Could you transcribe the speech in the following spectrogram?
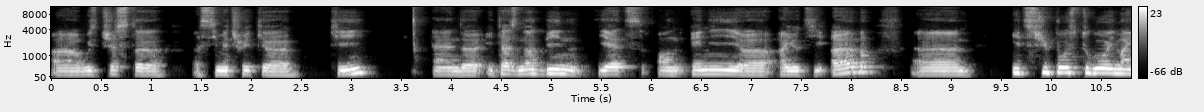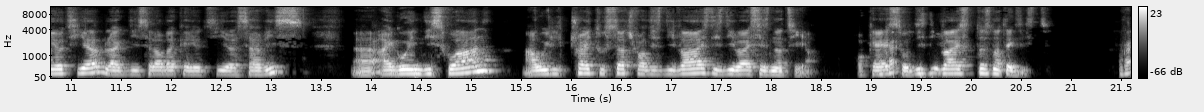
uh, with just a a symmetric uh, key and uh, it has not been yet on any uh, IoT hub. Um, it's supposed to go in my IoT hub, like the Sellerback IoT service. I go in this one. I will try to search for this device. This device is not here. Okay, okay. so this device does not exist. Okay,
